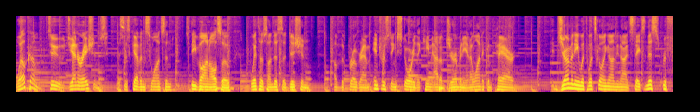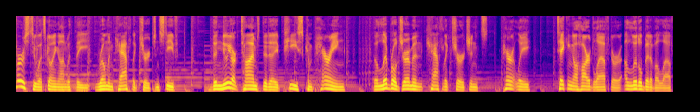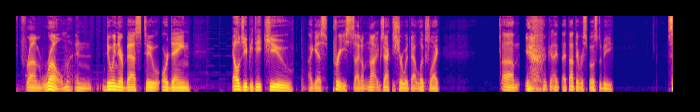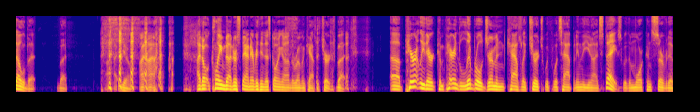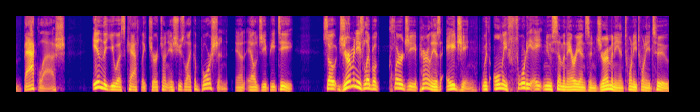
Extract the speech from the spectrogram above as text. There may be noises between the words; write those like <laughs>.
Welcome to Generations. This is Kevin Swanson. Steve Vaughn also with us on this edition of the program. Interesting story that came out of Germany, and I want to compare Germany with what's going on in the United States. And this refers to what's going on with the Roman Catholic Church. And Steve, the New York Times did a piece comparing the liberal German Catholic Church and apparently taking a hard left or a little bit of a left from Rome and doing their best to ordain LGBTQ, I guess, priests. I don't, not exactly sure what that looks like. Um, you <laughs> know, I, I thought they were supposed to be celibate, but I, you know, I, I, <laughs> I don't claim to understand everything that's going on in the Roman Catholic Church, but uh, apparently they're comparing the liberal German Catholic Church with what's happening in the United States, with a more conservative backlash in the U.S. Catholic Church on issues like abortion and LGBT. So Germany's liberal clergy apparently is aging, with only 48 new seminarians in Germany in 2022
